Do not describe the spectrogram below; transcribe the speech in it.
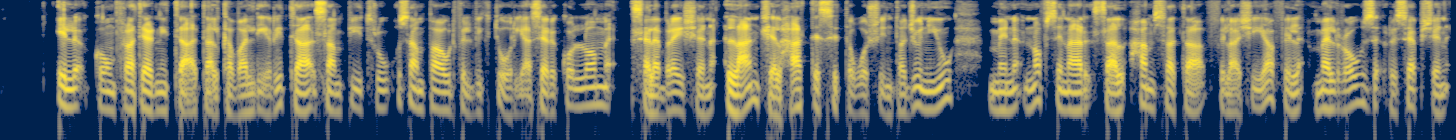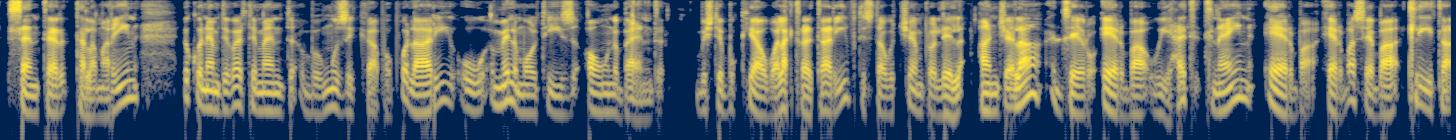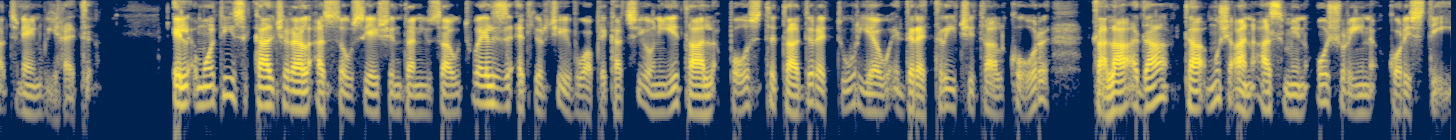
Il-Konfraternità tal-Kavallieri ta' San Pietru u San Pawl fil-Victoria ser ikollhom celebration lunch il-Ħadd is-26 ta' Ġunju minn nofsinhar sal-ħamsa ta' filgħaxija fil-Melrose Reception Centre ta' La Marine. Ikun hemm divertiment b'mużika popolari u mill-Maltese Own Band. u biex tibbukkjaw għal aktar tagħrif tistgħu iċċemplu lil Angela 0412 447 321. Il-Maltese Cultural Association ta' New South Wales qed jirċievu applikazzjonijiet għal post ta' direttur jew direttriċi tal-kor tal-għaqda ta' mhux anqas minn 20 koristi.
